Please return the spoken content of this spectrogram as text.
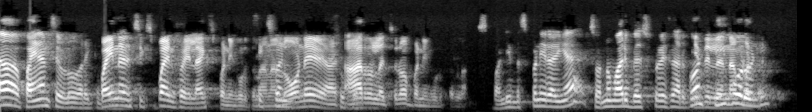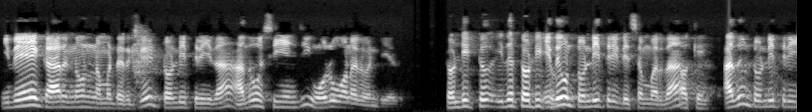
நான் ஃபைனான்ஸ் எவ்வளோ வரைக்கும் finance six point five lakhs பண்ணி கொடுத்துடலாம். 6.5 லோனே Super. ஆறரை லட்ச ரூபா பண்ணி கொடுத்துடலாம். வண்டி மிஸ் பண்ணிடாதீங்க. சொன்ன மாதிரி பெஸ்ட் பிரைஸா இருக்கும். இதுல இதே கார் இன்னொன்று நம்மகிட்ட இருக்கு. டுவெண்ட்டி த்ரீ தான். அதுவும் சிஎன்ஜி ஒரு ஓனர் வண்டி அது. டுவெண்ட்டி டூ இது டுவெண்ட்டி இதுவும் டுவெண்ட்டி த்ரீ டிசம்பர் தான். ஓகே அதுவும் டுவெண்ட்டி த்ரீ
